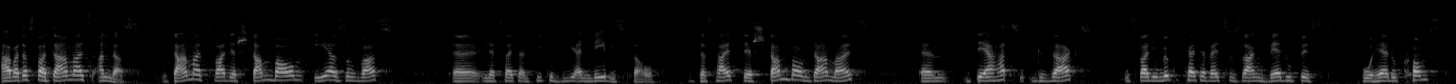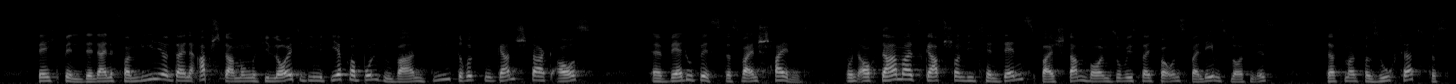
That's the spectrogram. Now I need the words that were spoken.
aber das war damals anders. Damals war der Stammbaum eher sowas äh, in der Zeit der Antike wie ein Lebenslauf. Das heißt, der Stammbaum damals, ähm, der hat gesagt, es war die Möglichkeit der Welt zu sagen, wer du bist, woher du kommst, wer ich bin. Denn deine Familie und deine Abstammung und die Leute, die mit dir verbunden waren, die drückten ganz stark aus, äh, wer du bist. Das war entscheidend. Und auch damals gab es schon die Tendenz bei Stammbäumen, so wie es vielleicht bei uns bei Lebensläufen ist, dass man versucht hat, das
